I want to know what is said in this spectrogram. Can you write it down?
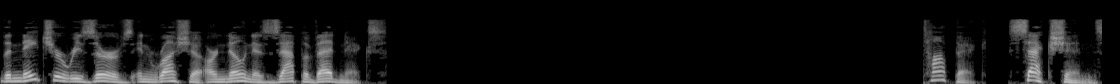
The nature reserves in Russia are known as zapovedniks. Sections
